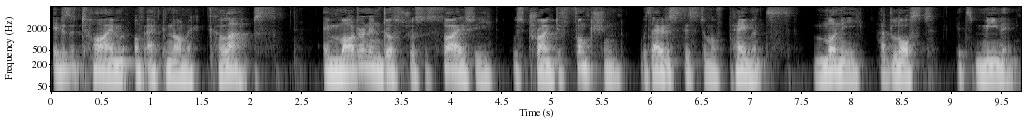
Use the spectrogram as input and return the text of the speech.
It is a time of economic collapse. A modern industrial society was trying to function without a system of payments. Money had lost its meaning.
